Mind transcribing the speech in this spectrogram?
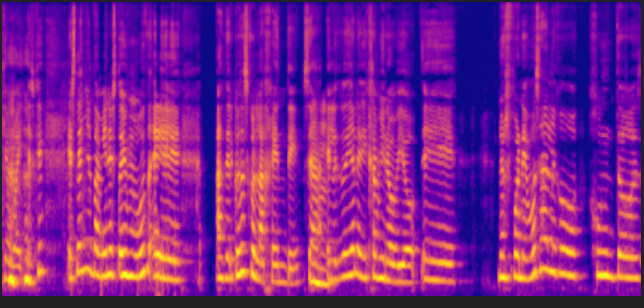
Qué guay. es que este año también estoy mood eh, hacer cosas con la gente. O sea, el otro día le dije a mi novio, eh, nos ponemos algo juntos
